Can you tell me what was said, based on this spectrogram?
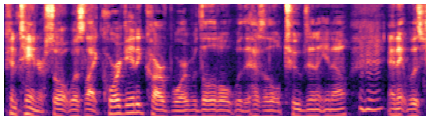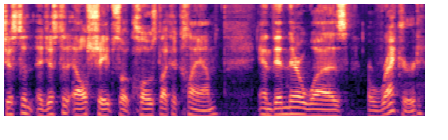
container. So it was like corrugated cardboard with the little with it has the little tubes in it, you know, mm-hmm. and it was just an just an L shape, so it closed like a clam. And then there was a record,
